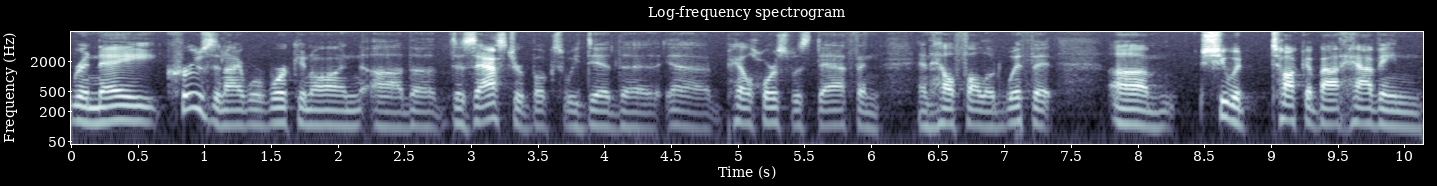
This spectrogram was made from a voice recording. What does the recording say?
Rene Kruse and I were working on uh, the disaster books we did. The uh, Pale Horse was death, and and Hell followed with it. Um, she would talk about having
